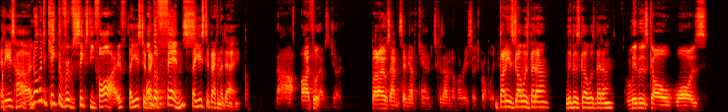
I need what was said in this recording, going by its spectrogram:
It is hard. You're not meant to kick them from 65 they used to on the fence. they used to back in the day. Nah, I thought that was a joke. But I also haven't seen the other candidates because I haven't done my research properly. Buddy's goal was better. Libba's goal was better. Libba's goal was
